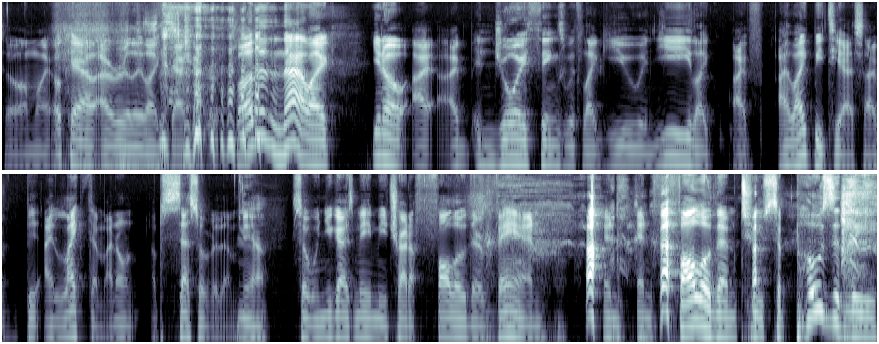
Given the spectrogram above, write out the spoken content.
So I'm like, okay, I, I really like that. guy. but other than that, like you know, I I enjoy things with like you and Yi. Like I've I like BTS. I've been, I like them. I don't obsess over them. Yeah. So when you guys made me try to follow their van and and follow them to supposedly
